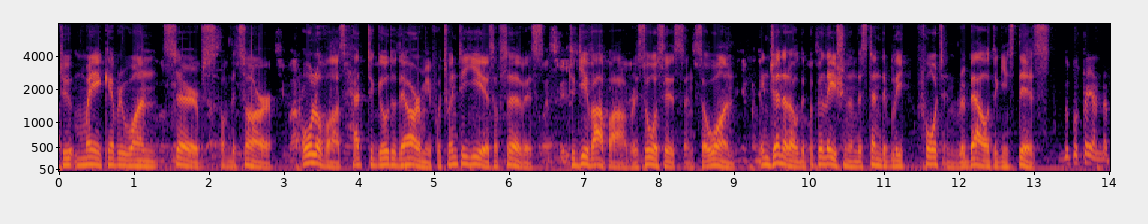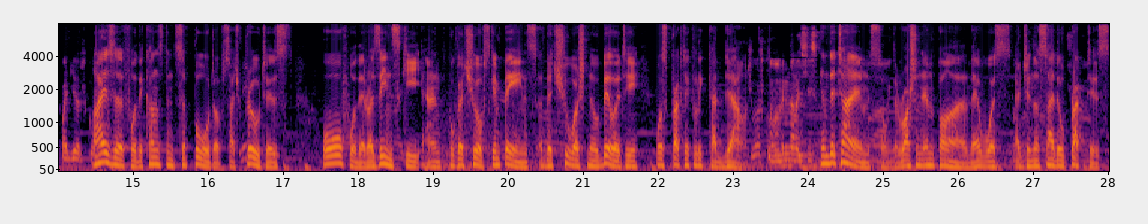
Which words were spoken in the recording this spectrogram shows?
to make everyone serfs of the Tsar. All of us had to go to the army for 20 years of service, to give up our resources and so on. In general, the population understandably fought and rebelled against this. Either for the constant support of such protests, or for the Razinsky and Pugachev's campaigns, the Chuvash nobility was practically cut down. In the times of the Russian Empire, there was a genocidal practice,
